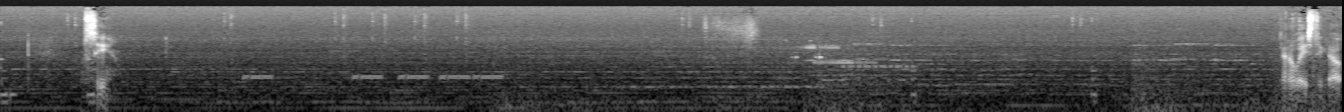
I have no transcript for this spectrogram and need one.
We'll see. Got a ways to go.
